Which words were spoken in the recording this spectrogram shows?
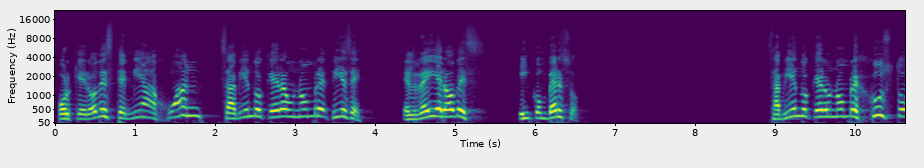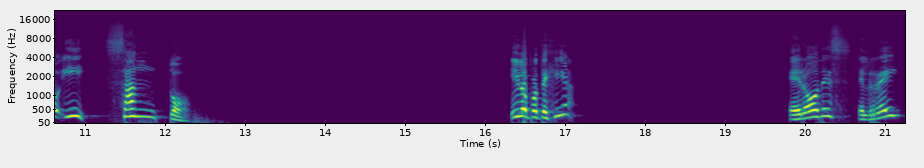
porque Herodes temía a Juan, sabiendo que era un hombre, fíjese, el rey Herodes, inconverso, sabiendo que era un hombre justo y santo. Y lo protegía. Herodes, el rey,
